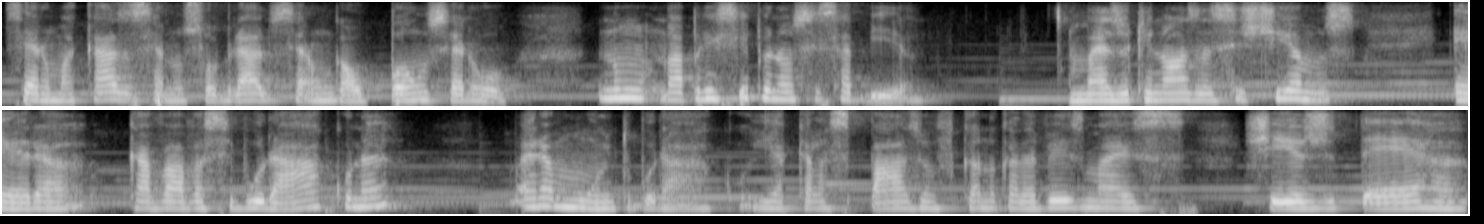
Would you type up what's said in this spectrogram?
Se era uma casa, se era um sobrado, se era um galpão, se era. Um... A princípio não se sabia. Mas o que nós assistíamos era cavava-se buraco, né? Era muito buraco e aquelas pás iam ficando cada vez mais cheias de terra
